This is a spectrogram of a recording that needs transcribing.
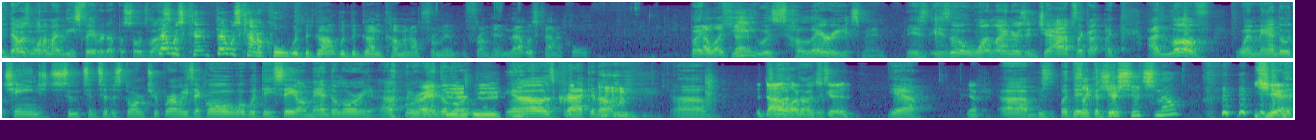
That was one of my least favorite episodes last. That was season. kind that was kind of cool with the gun with the gun coming up from him from him. That was kind of cool. but I like he that. was hilarious, man. His, his little one-liners and jabs, like I, I, I love when Mando changed suits into the stormtrooper armor. He's like, "Oh, what would they say on Mandalorian?" Right. Mandalorian. Mhm. You know, I was cracking up. Um, The dialogue thought was this- good. yeah. Yeah. Um, He's, but the, like, the does your suit smell? Yeah. One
